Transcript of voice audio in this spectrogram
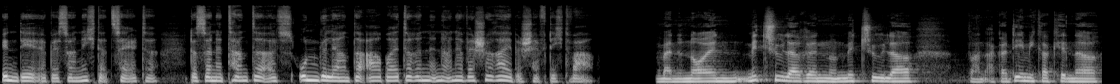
in der er besser nicht erzählte, dass seine Tante als ungelernte Arbeiterin in einer Wäscherei beschäftigt war. Meine neuen Mitschülerinnen und Mitschüler waren Akademikerkinder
